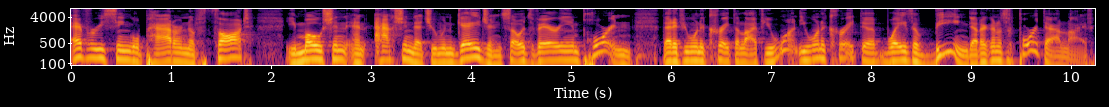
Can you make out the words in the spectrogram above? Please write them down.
every single pattern of thought, emotion, and action that you engage in. So it's very important that if you want to create the life you want, you want to create the ways of being that are going to support that life.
